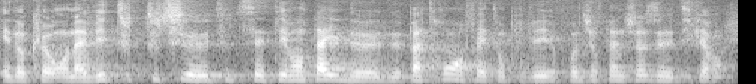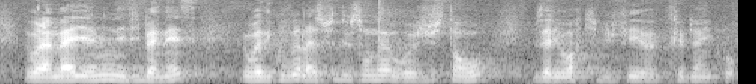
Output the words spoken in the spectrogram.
Et donc, on avait tout, tout, ce, tout cet éventail de, patrons, en fait. On pouvait produire plein de choses différentes. Donc, voilà, Maha Yamin est libanaise. Et on va découvrir la suite de son œuvre juste en haut. Vous allez voir qu'il lui fait très bien écho.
